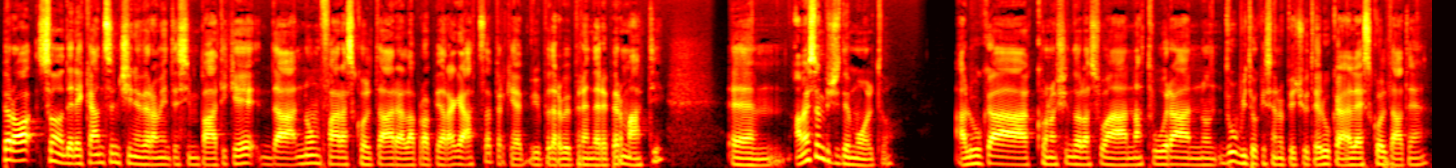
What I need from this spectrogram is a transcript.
però sono delle canzoncine veramente simpatiche da non far ascoltare alla propria ragazza perché vi potrebbe prendere per matti. Ehm, a me sono piaciute molto. A Luca, conoscendo la sua natura, non dubito che siano piaciute. Luca, le ascoltate?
